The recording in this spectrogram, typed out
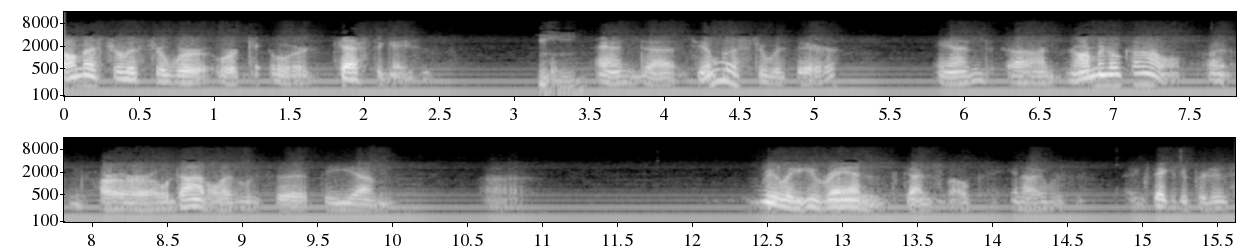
Stalmaster Lister were, were, were casting agents, Mhm. and uh, Jim Lister was there, and uh, Norman O'Connell, uh, or O'Donnell, it was the, the um, uh, really, he ran Gunsmoke. You know, he was executive producer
